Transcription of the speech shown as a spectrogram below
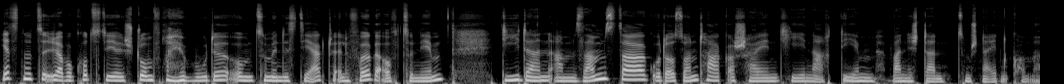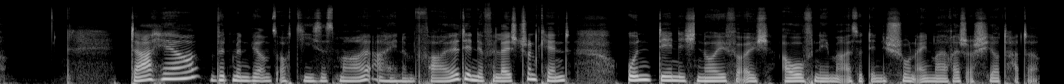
Jetzt nutze ich aber kurz die sturmfreie Bude, um zumindest die aktuelle Folge aufzunehmen, die dann am Samstag oder Sonntag erscheint, je nachdem, wann ich dann zum Schneiden komme. Daher widmen wir uns auch dieses Mal einem Fall, den ihr vielleicht schon kennt und den ich neu für euch aufnehme, also den ich schon einmal recherchiert hatte.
